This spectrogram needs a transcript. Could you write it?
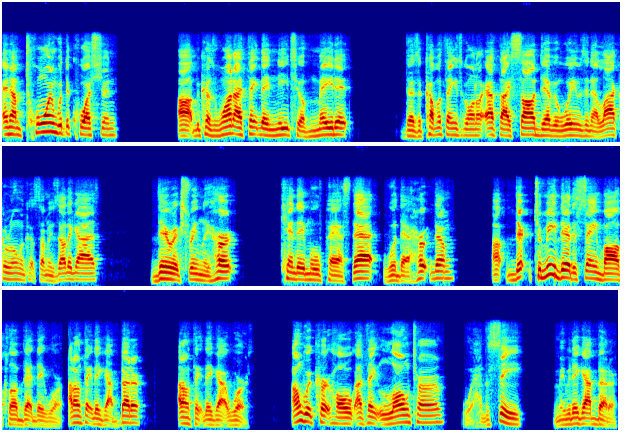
and I'm torn with the question uh, because one, I think they need to have made it. There's a couple things going on. After I saw Devin Williams in that locker room and some of these other guys, they were extremely hurt. Can they move past that? Would that hurt them? Uh, to me, they're the same ball club that they were. I don't think they got better. I don't think they got worse. I'm with Curt Hogg. I think long term, we'll have to see. Maybe they got better.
